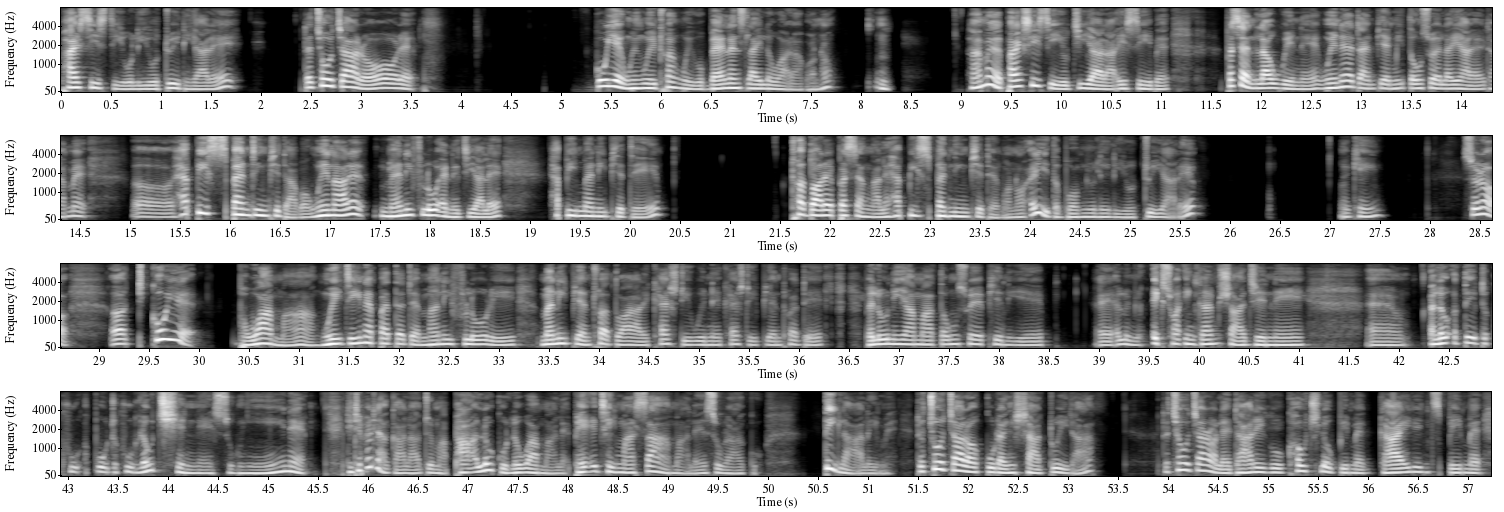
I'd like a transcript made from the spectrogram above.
Pisces တီကိုလီကိုတွေ့နေရတယ်တချို့ကြတော့တဲ့ကိုယ့်ရဲ့ဝင်ငွေထွက်ငွေကို balance လိုက်လုပ်ရတာပေါ့နော်ဒါမဲ့ Pisces တီကိုကြည့်ရတာ AC ပဲပတ်စံလောက်ဝင်နေဝင်တဲ့အတိုင်းပြန်ပြီးသုံးဆွဲလိုက်ရတယ်ဒါမဲ့ uh happy spending ဖြစ်တာပေါ့ဝင်လာတဲ့ money flow energy ကလည်း happy money ဖြစ်တယ်ထွက်သွားတဲ့ပတ်စံကလည်း happy spending ဖြစ်တယ်ပေါ့နော်အဲ့ဒီသဘောမျိုးလေးတွေကိုတွေ့ရတယ် okay ဆိုတော့အာကိုယ့်ရဲ့ဘဝမှာငွေကြေးနဲ့ပတ်သက်တဲ့ money flow တွေ money ပြန်ထွက်သွားတာတွေ cash တွေဝင်နေ cash တွေပြန်ထွက်တယ်ဘယ်လိုနေရာမှာသုံးဆွဲဖြစ်နေရဲ့အဲအဲ့လိုမျိုး extra income ရှာခြင်းနဲ့ အဲအလုပ်အသစ်တစ်ခုအပို့တစ်ခုလုပ်ချင်နေဆိုရင်တဲ့ဒီတစ်ဖက်တာကာလအတွင်းမှာဘာအလုပ်ကိုလုပ်ရမှာလဲဘယ်အချိန်မှာစရမှာလဲဆိုတာကိုသိလာလိမ့်မယ်တချို့ကြတော့ကိုယ်တိုင်ရှာတွေ့တာတချို့ကြတော့လဲဒါတွေကို coach လုပ်ပေးမယ် guidance ပေးမယ်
